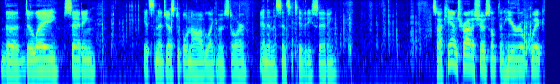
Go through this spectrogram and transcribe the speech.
the delay setting, it's an adjustable knob like most are. And then the sensitivity setting. So I can try to show something here real quick,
